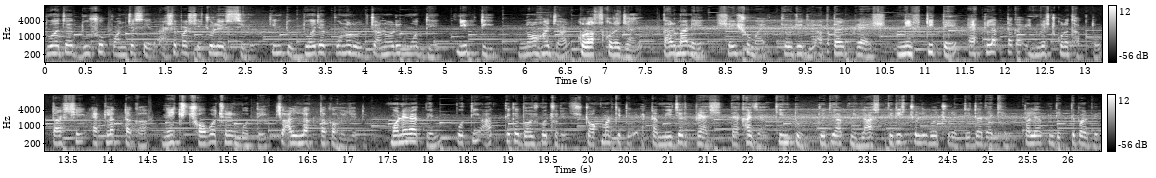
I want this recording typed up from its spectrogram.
দু হাজার দুশো পঞ্চাশের আশেপাশে চলে এসেছিল। কিন্তু দু হাজার পনেরো জানুয়ারির মধ্যে নিফটি ন হাজার ক্রস করে যায়। তার মানে সেই সময় কেউ যদি আফটার ক্র্যাশ নিফটিতে এক লাখ টাকা ইনভেস্ট করে থাকতো, তার সেই এক লাখ টাকা নেক্সট ছ বছরের মধ্যে চার লাখ টাকা হয়ে যেত। মনে রাখবেন, প্রতি আট থেকে দশ বছরে স্টক মার্কেটের একটা মেজর ক্র্যাশ দেখা যায়। কিন্তু যদি আপনি লাস্ট তিরিশ, চল্লিশ বছরের ডেটা দেখেন, তাহলে আপনি দেখতে পারবেন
